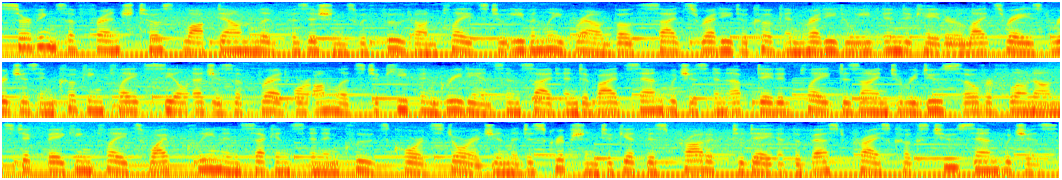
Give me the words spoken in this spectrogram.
Servings of French toast lock down lid positions with food on plates to evenly brown both sides ready to cook and ready to eat. Indicator lights raised ridges in cooking plates seal edges of bread or omelets to keep ingredients inside and divide sandwiches an updated plate designed to reduce overflow. Non-stick baking plates wipe clean in seconds and includes cord storage in the description to get this product today at the best price. Cooks 2 sandwiches,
